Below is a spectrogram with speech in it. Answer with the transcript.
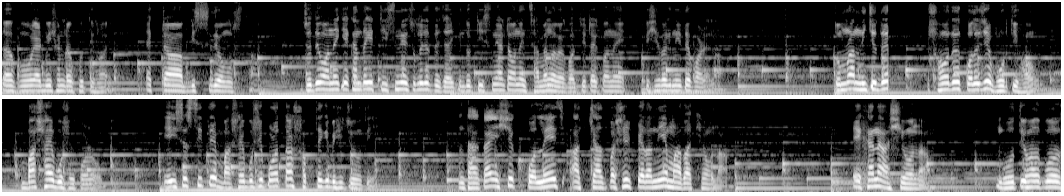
তারপর অ্যাডমিশনটাও ক্ষতি হয়। একটা বিস্তৃত অবস্থা। যদিও অনেকে এখান থেকে টিসি নিয়ে চলে যেতে চায়, কিন্তু টিসি নেওয়াটা অনেক ঝামেলা ব্যাপার যেটা কারণে বেশিরভাগ নিতে পারে না। তোমরা নিজেদের শহরের কলেজে ভর্তি হও, বাসায় বসে পড়ো। এইচএসসিতে বাসায় বসে পড়াটা সব থেকে বেশি জরুরি। ঢাকায় এসে কলেজ আর চারপাশের প্যারা নিয়ে মাথা খেও না। এখানে আসিও না। ভর্তি হওয়ার পর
